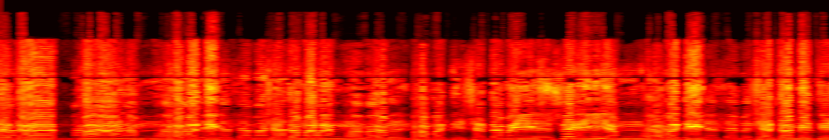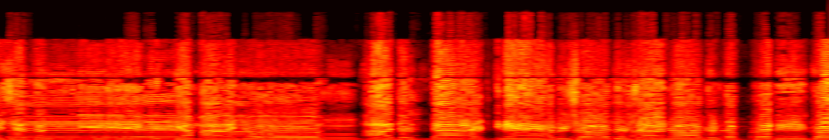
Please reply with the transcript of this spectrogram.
శతాత్మానం భవతి. శతమనంతం భవతి. శతమైశ్వర్యం భవతి. శతమితి శతం దీర్ఘమాయు ఆదుర్ अग्ने हविषो जुषानो घृतप्रदीको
